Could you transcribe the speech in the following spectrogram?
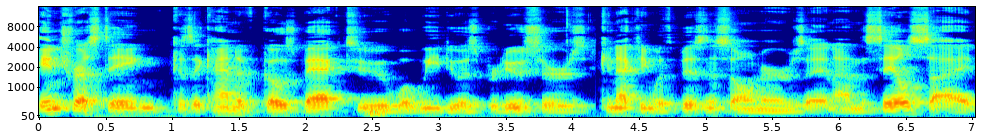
interesting because it kind of goes back to what we do as producers, connecting with business owners, and on the sales side,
